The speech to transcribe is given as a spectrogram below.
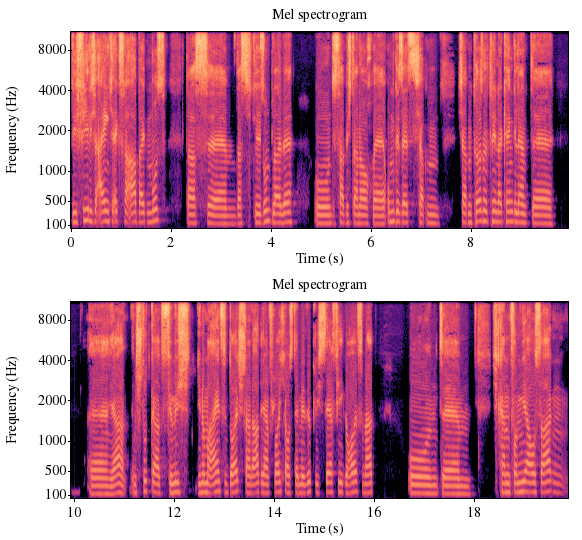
wie viel ich eigentlich extra arbeiten muss, dass, ähm, dass ich gesund bleibe. Und das habe ich dann auch äh, umgesetzt. Ich habe einen, ich hab einen Personal Trainer kennengelernt, äh, äh, ja, in Stuttgart für mich die Nummer eins in Deutschland, Adrian Fleuchhaus, der mir wirklich sehr viel geholfen hat. Und ähm, ich kann von mir aus sagen,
